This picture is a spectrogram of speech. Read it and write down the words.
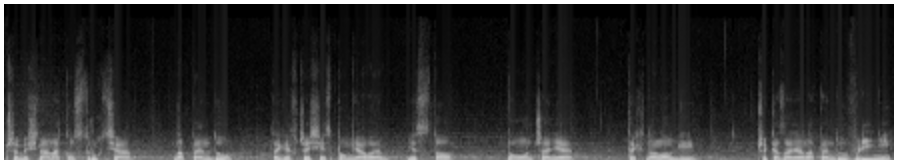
Przemyślana konstrukcja napędu, tak jak wcześniej wspomniałem, jest to połączenie technologii przekazania napędu w linii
